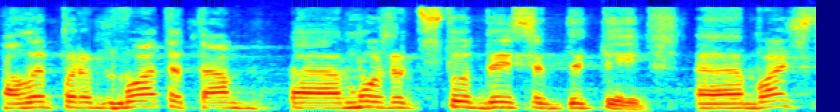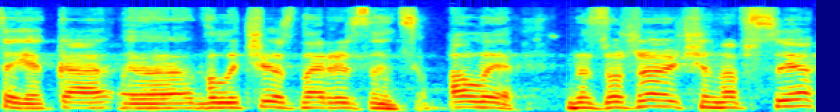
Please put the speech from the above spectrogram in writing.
але перебувати там е, можуть 110 дітей. Бачите, яка величезна різниця. Але незважаючи на все,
